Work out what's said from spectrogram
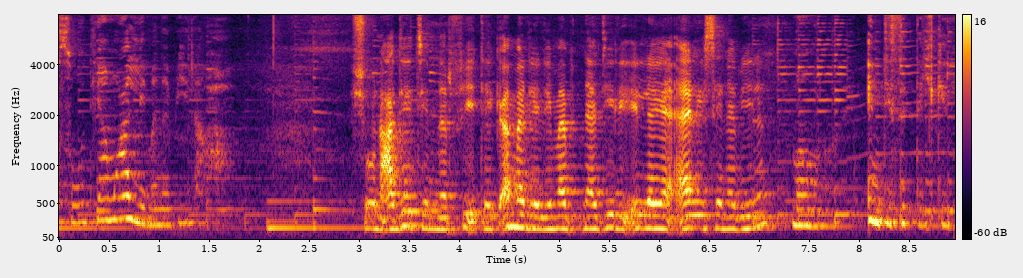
والمقصود يا معلمة نبيلة. شو انعديتي من رفيقتك امل اللي ما بتنادي لي إلا يا آنسة نبيلة؟ ماما أنت ست الكل.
